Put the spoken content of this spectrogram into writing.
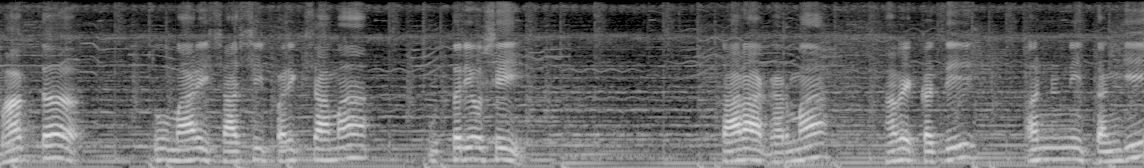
ભક્ત, તું મારી સાસી પરીક્ષામાં ઉતર્યો છે તારા ઘરમાં હવે કદી અન્નની તંગી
